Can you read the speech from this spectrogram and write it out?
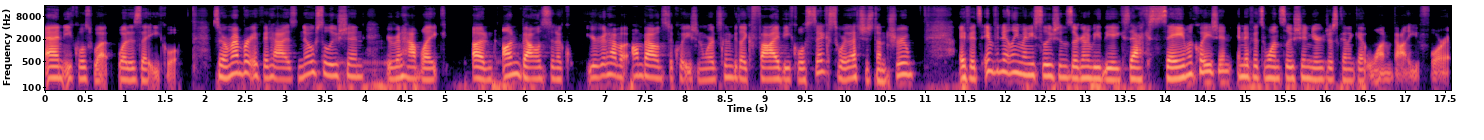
n equals what? What does that equal? So remember, if it has no solution, you're going to have like an unbalanced and you're going to have an unbalanced equation where it's going to be like 5 equals 6, where that's just untrue. If it's infinitely many solutions, they're going to be the exact same equation. And if it's one solution, you're just going to get one value for it.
